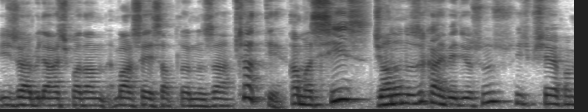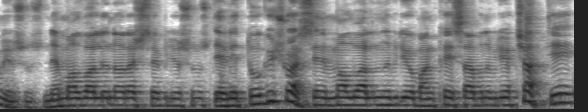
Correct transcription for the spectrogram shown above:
İcra bile açmadan varsa hesaplarınıza çat diye. Ama siz canınızı kaybediyorsunuz. Hiçbir şey yapamıyorsunuz. Ne mal varlığını araştırabiliyorsunuz. Devlette o güç var. Senin mal varlığını biliyor, banka hesabını biliyor. Çat diye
